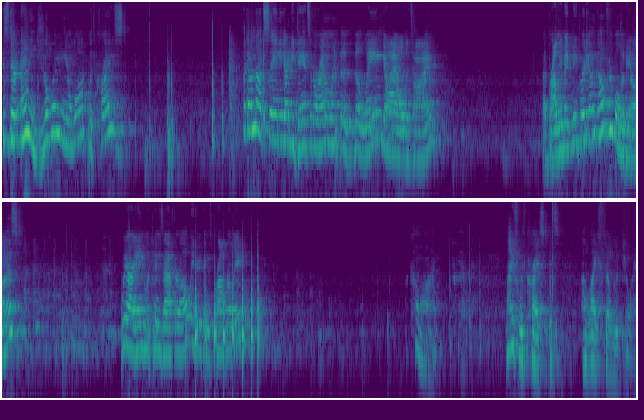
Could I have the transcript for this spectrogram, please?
Is there any joy in your walk with Christ? Like, I'm not saying you got to be dancing around like the, the lame guy all the time. That'd probably make me pretty uncomfortable, to be honest. We are Anglicans, after all, we do things properly. But come on. Life with Christ is a life filled with joy.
